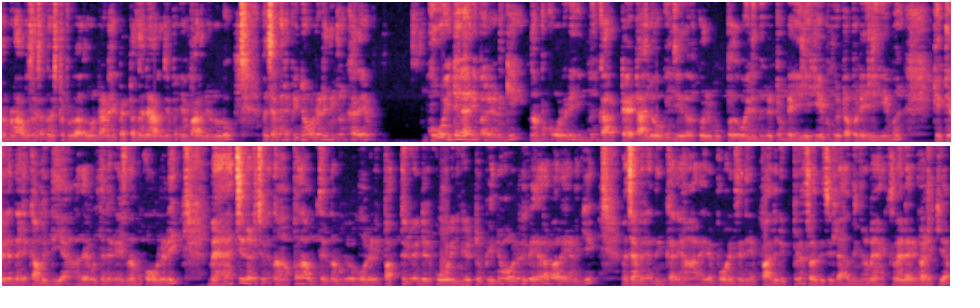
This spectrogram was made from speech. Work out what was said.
നമ്മുടെ അവസരം നഷ്ടപ്പെടും. അതുകൊണ്ടാണ് ഞാൻ പെട്ടെന്ന് തന്നെ അറിഞ്ഞപ്പോൾ ഞാൻ പറഞ്ഞു എന്നുള്ളൂ. പക്ഷേ പിന്നെ ഓൾറെഡി നിങ്ങൾക്കറിയാം കോയിന്റെ കാര്യം പറയുകയാണെങ്കിൽ നമുക്ക് ഓൾറെഡി ഇന്ന് കറക്റ്റായിട്ട് ആ ലോഗിൻ ചെയ്തവർക്ക് ഒരു മുപ്പത് കോയിൻ ഇന്ന് കിട്ടും. ഡെയിലി ഗെയിമും കിട്ടും. അപ്പോൾ ഡെയിലി ഗെയിം കിട്ടിയവർ എന്തായാലും കമന്റ് ചെയ്യുക അതേപോലെ തന്നെ കൈസ് നമുക്ക് ഓൾറെഡി മാച്ച് കളിച്ച ഒരു നാൽപ്പതാമത്തേന് നമുക്ക് ഓൾറെഡി പത്ത് രൂപേന്റെ ഒരു കോയിൻ കിട്ടും. പിന്നെ ഓൾറെഡി വേറെ പറയുകയാണെങ്കിൽ മച്ചാമരെ നിങ്ങൾക്കറിയാം ആറായിരം പോയിന്റ്സിന് പലരും ഇപ്പോഴും ശ്രദ്ധിച്ചില്ല അത് നിങ്ങൾ മാക്സിമം എല്ലാവരും കളിക്കുക.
